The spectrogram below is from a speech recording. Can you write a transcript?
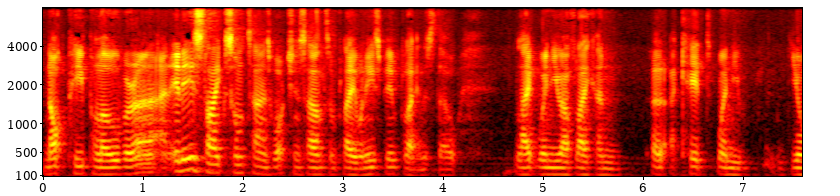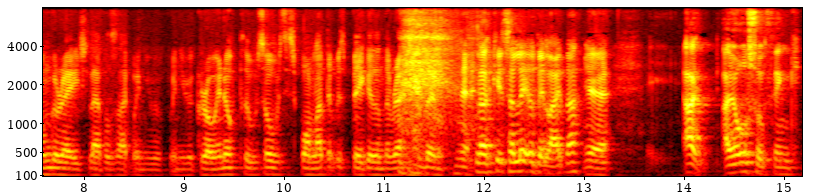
knock people over, and it is like sometimes watching Southampton play when he's been playing as though, like when you have like an, a, a kid when you younger age levels, like when you were when you were growing up, there was always this one lad that was bigger than the rest of them. Yeah. Like it's a little bit like that. Yeah, I I also think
